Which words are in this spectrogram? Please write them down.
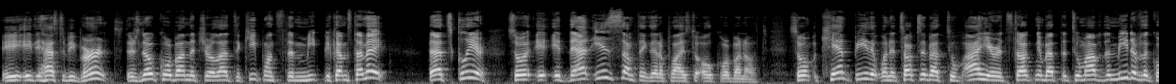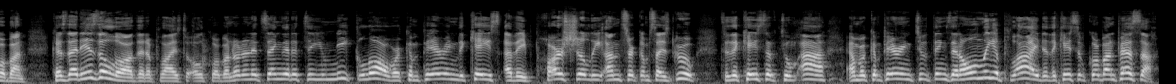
it has to be burnt. There's no korban that you're allowed to keep once the meat becomes tamei. That's clear. So it, it, that is something that applies to all korbanot. So it can't be that when it talks about tum'ah here, it's talking about the tum'ah of the meat of the korban, because that is a law that applies to all korbanot, and it's saying that it's a unique law. We're comparing the case of a partially uncircumcised group to the case of tum'ah, and we're comparing two things that only apply to the case of korban pesach.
